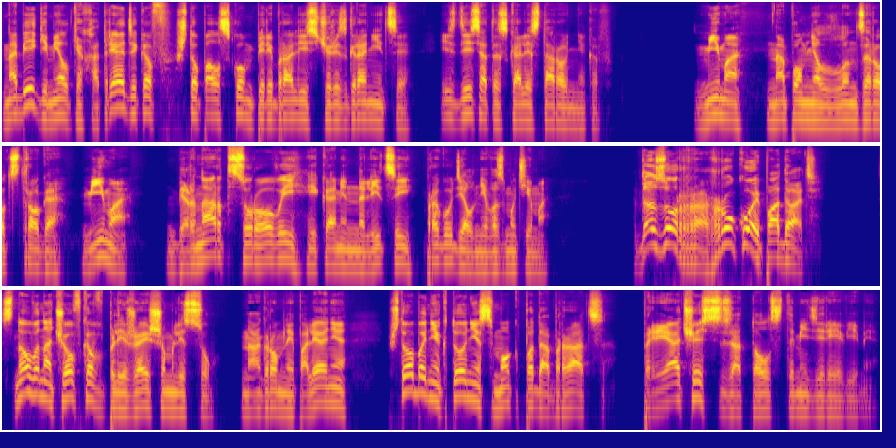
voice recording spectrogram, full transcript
набеги мелких отрядиков, что ползком перебрались через границы, и здесь отыскали сторонников. Мимо — напомнил Ланзерот строго. «Мимо!» Бернард, суровый и каменно-лицей, прогудел невозмутимо. «Дозорро, рукой подать!» Снова ночевка в ближайшем лесу, на огромной поляне, чтобы никто не смог подобраться, прячась за толстыми деревьями.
